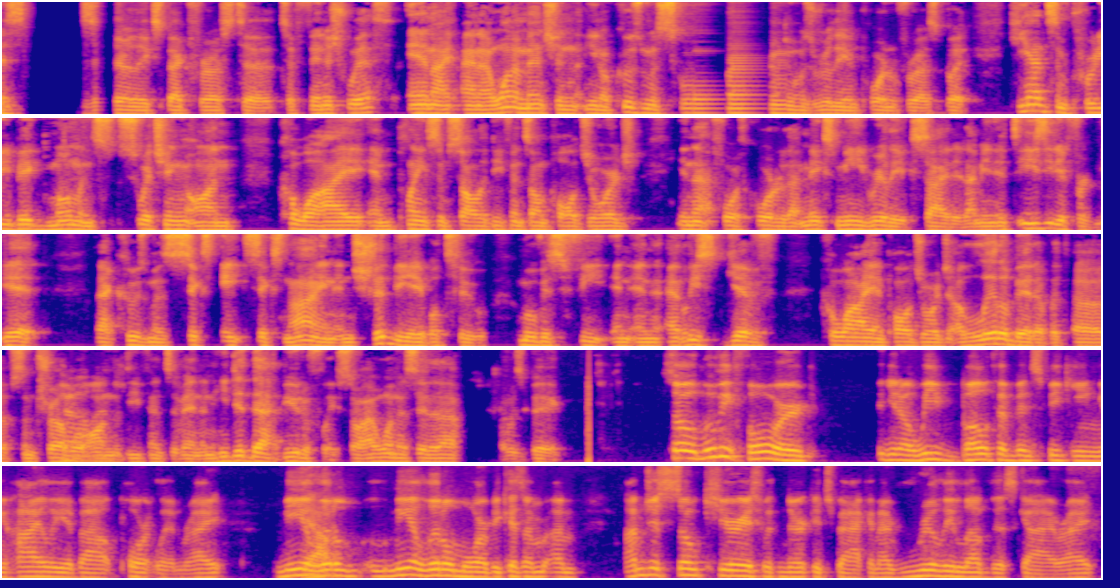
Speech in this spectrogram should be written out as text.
necessarily expect for us to to finish with. And I and I want to mention, you know, Kuzma's scoring was really important for us, but he had some pretty big moments switching on Kawhi and playing some solid defense on Paul George in that fourth quarter. That makes me really excited. I mean, it's easy to forget that Kuzma's six eight, six nine, and should be able to move his feet and, and at least give Kawhi and Paul George a little bit of, a, of some trouble on the defensive end, and he did that beautifully. So I want to say that that was big. So moving forward, you know, we both have been speaking highly about Portland, right? Me a Yeah. little, me a little more because I'm, I'm, I'm just so curious with Nurkic back, and I really love this guy, right?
